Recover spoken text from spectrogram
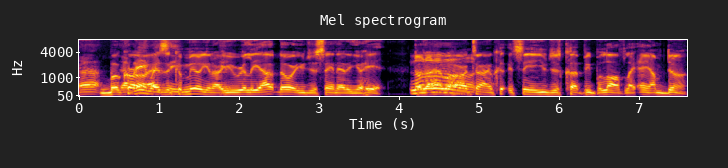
Yeah. But Carl, anyway, as a see, chameleon, are you really out there, or are you just saying that in your head? No, 'Cause no, I have no, a hard no. time seeing you just cut people off. Like, hey, I'm done.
